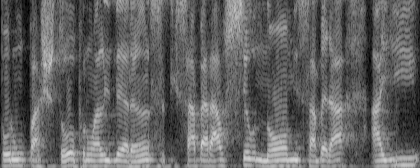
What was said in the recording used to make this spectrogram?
por um pastor, por uma liderança que saberá o seu nome, saberá aí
